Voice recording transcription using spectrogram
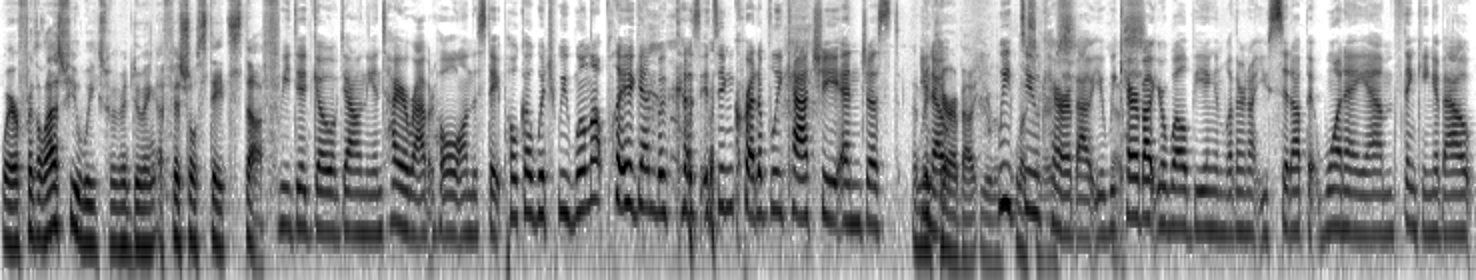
where for the last few weeks we've been doing official state stuff. We did go down the entire rabbit hole on the state polka, which we will not play again because it's incredibly catchy and just and you we know care about you. We listeners. do care about you. We yes. care about your well-being and whether or not you sit up at 1 a.m. thinking about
